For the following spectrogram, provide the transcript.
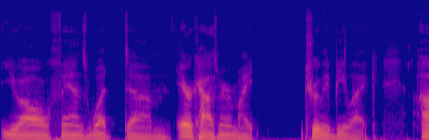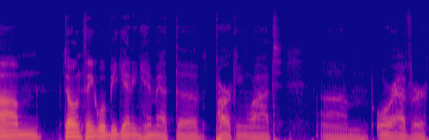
you all fans what um, Eric Hosmer might truly be like. Um, don't think we'll be getting him at the parking lot um, or ever.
